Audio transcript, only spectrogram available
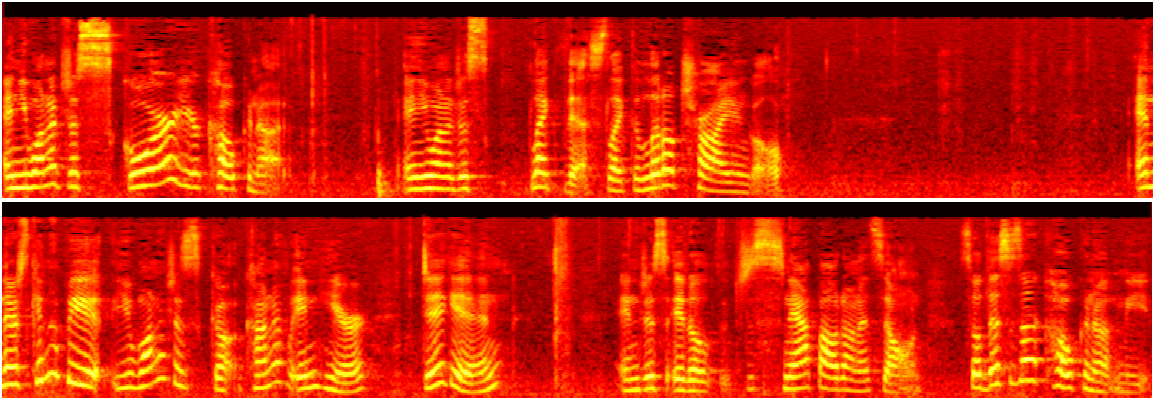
and you want to just score your coconut and you want to just like this, like a little triangle. And there's going to be, you want to just go kind of in here, dig in, and just, it'll just snap out on its own. So this is our coconut meat.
